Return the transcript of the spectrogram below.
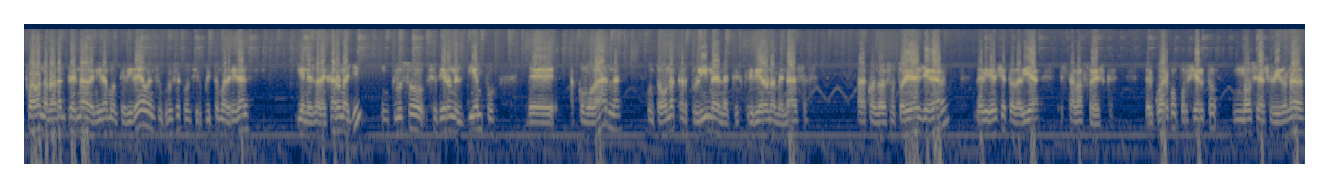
fue abandonada en plena avenida Montevideo, en su cruce con Circuito Madrigal. Quienes la dejaron allí incluso se dieron el tiempo de acomodarla junto a una cartulina en la que escribieron amenazas. Para cuando las autoridades llegaron, la evidencia todavía estaba fresca. Del cuerpo, por cierto, no se ha sabido nada.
